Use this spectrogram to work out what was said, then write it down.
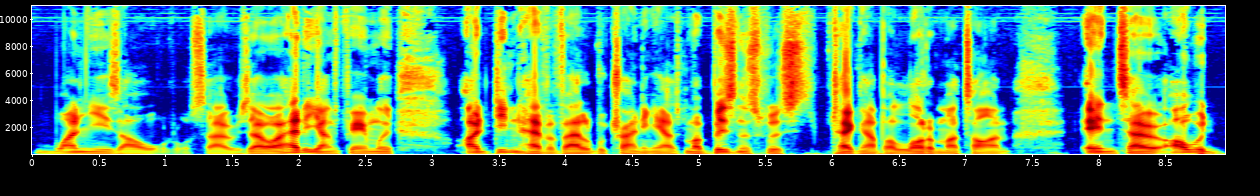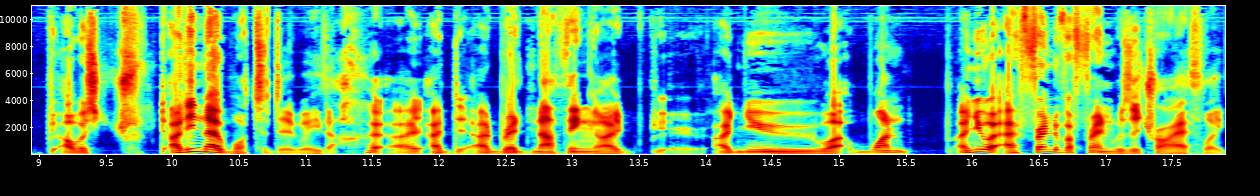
one years old or so, so I had a young family. I didn't have available training hours. My business was taking up a lot of my time, and so I would, I was, I didn't know what to do either. I, I'd, I'd read nothing. I, I knew one, I knew a friend of a friend was a triathlete,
